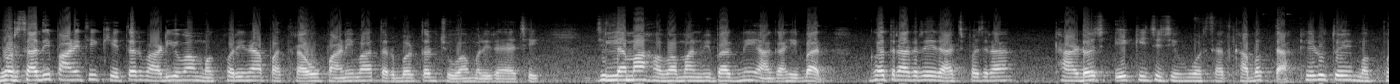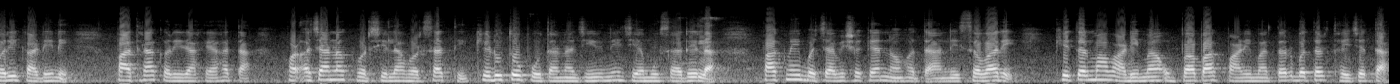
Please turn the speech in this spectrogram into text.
વરસાદી પાણીથી ખેતરવાડીઓમાં મગફળીના પથરાઓ પાણીમાં તરબરતર જોવા મળી રહ્યા છે. જિલ્લામાં હવામાન વિભાગની આગાહી બાદ ગત રાત્રે રાજપજરા, ઠાડજ એક ઇંચ જેવો વરસાદ ખાબકતા ખેડૂતોએ મગફળી કાઢીને પાથરા કરી રાખ્યા હતા. પણ અચાનક વરસેલા વરસાદથી ખેડૂતો પોતાના જીવની જેમ ઉસારેલા પાકને બચાવી શક્યા ન હતા અને સવારે ખેતરમાં વાડીમાં ઊભા પાક પાણીમાં તરબતર થઈ જતા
